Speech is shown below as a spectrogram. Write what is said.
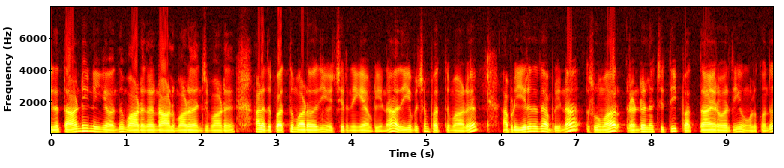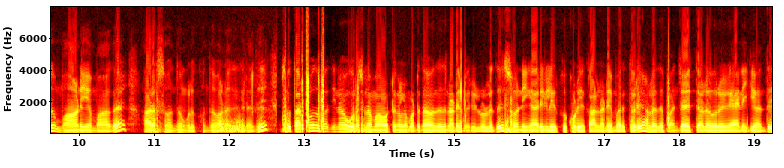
இதை தாண்டி நீங்கள் வந்து மாடுகள் நாலு மாடு அஞ்சு மாடு அல்லது பத்து மாடு வரையும் வச்சுருந்தீங்க அப்படின்னா அதிகபட்சம் பத்து மாடு. அப்படி இருந்தது அப்படின்னா சுமார் ரெண்டு லட்சத்தி பத்தாயிரம் வரைக்கும் உங்களுக்கு வந்து மானியமாக அரசு வந்து உங்களுக்கு வந்து வழங்குகிறது. ஸோ தற்போது பார்த்தீங்கன்னா பார்த்தீங்கன்னா ஒரு சில மாவட்டங்களில் மட்டும்தான் வந்து நடைமுறையில் உள்ளது. ஸோ நீங்கள் அருகில் இருக்கக்கூடிய கால்நடை மருத்துவரை அல்லது பஞ்சாயத்து அலுவலர் அணிக்கு வந்து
